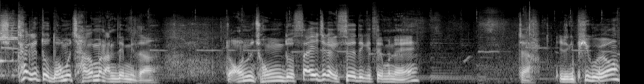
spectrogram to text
식탁이 또 너무 작으면 안 됩니다. 좀 어느 정도 사이즈가 있어야 되기 때문에 자 이렇게 피고요.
